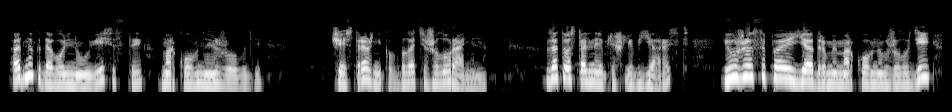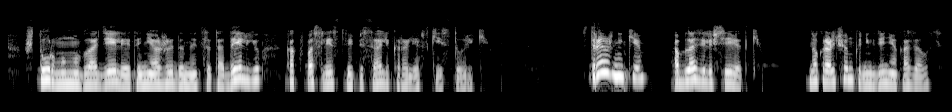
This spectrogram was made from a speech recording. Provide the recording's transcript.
однако довольно увесистые морковные желуди. Часть стражников была тяжело ранена. Зато остальные пришли в ярость и, уже осыпая ядрами морковных желудей, штурмом овладели этой неожиданной цитаделью, как впоследствии писали королевские историки. Стражники облазили все ветки, но крольчонка нигде не оказалось.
